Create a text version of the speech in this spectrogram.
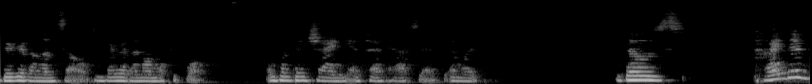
bigger than themselves and bigger than normal people, and something shiny and fantastic, and like those kind of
